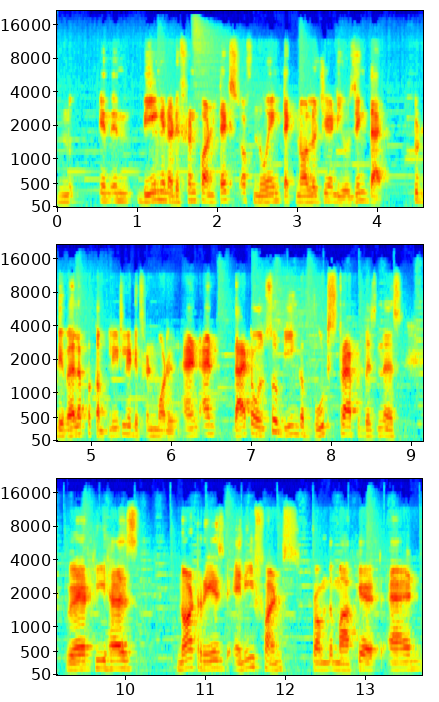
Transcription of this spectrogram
in, in being in a different context of knowing technology and using that to develop a completely different model. And and that also being a bootstrapped business where he has not raised any funds from the market and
